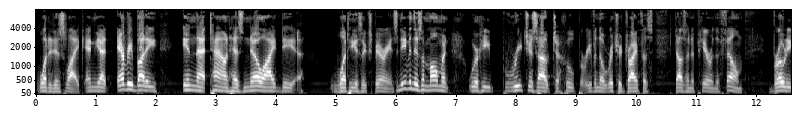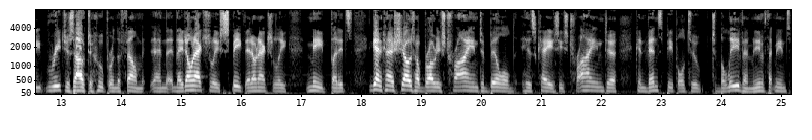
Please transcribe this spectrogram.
what it is like, and yet everybody in that town has no idea what he has experienced. And even there's a moment where he reaches out to Hooper, even though Richard Dreyfuss doesn't appear in the film. Brody reaches out to Hooper in the film, and they don't actually speak, they don't actually meet, but it's, again, kind of shows how Brody's trying to build his case. He's trying to convince people to, to believe him, even if that means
